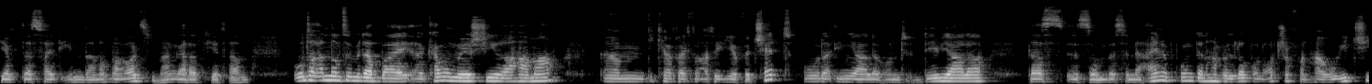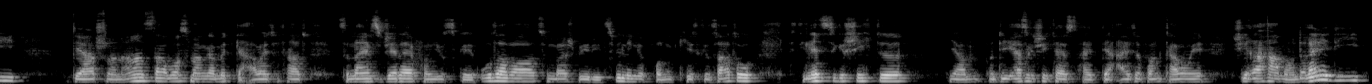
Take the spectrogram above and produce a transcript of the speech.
die haben das halt eben da nochmal als Manga adaptiert haben. Unter anderem sind mit dabei äh, Kamome Shirahama, ähm, die kennen vielleicht von Artegie of the Chat oder Inyale und Deviala. Das ist so ein bisschen der eine Punkt. Dann haben wir Lob und Ocho von Haruichi, der schon an anderen Star Wars Manga mitgearbeitet hat. The Ninth Jedi von Yusuke Osawa zum Beispiel, die Zwillinge von Keisuke Sato. Das ist die letzte Geschichte. Ja, und die erste Geschichte heißt halt Der Alte von Kamui Shirahama. Und alleine die,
